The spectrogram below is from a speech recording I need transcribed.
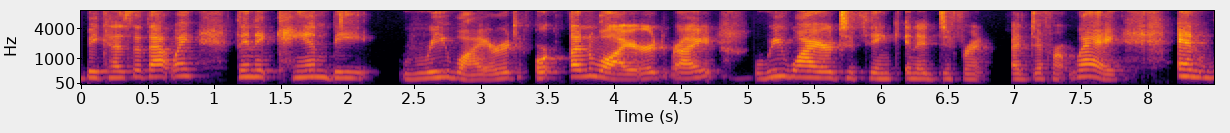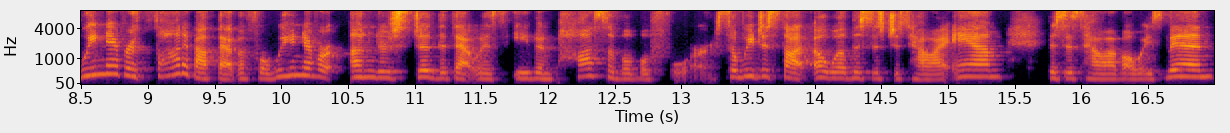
because of that way, then it can be rewired or unwired, right? Rewired to think in a different a different way. And we never thought about that before. We never understood that that was even possible before. So we just thought, oh, well, this is just how I am. This is how I've always been,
